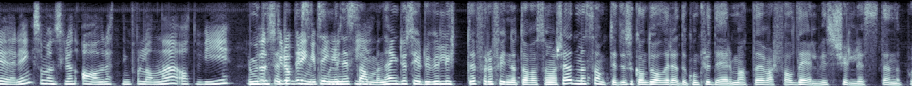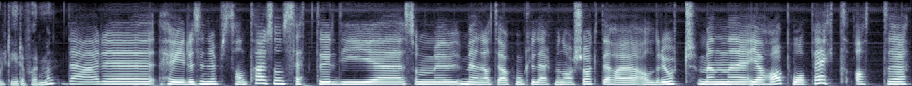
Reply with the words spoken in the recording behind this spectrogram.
regjering som ønsker en annen retning for landet, at vi ja, ønsker å bringe politi... i sammenheng. Du sier du vil lytte for å finne ut av hva som har skjedd, men samtidig så kan du allerede konkludere med at det i hvert fall delvis skyldes denne politireformen? Det er eh, Høyre sin representant her som setter de eh, som mener at jeg har konkludert med en årsak. Det har jeg aldri gjort. Men eh, jeg har påpekt at eh,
